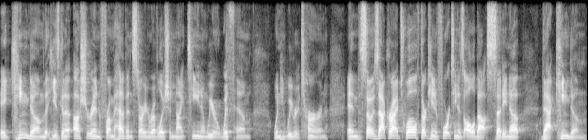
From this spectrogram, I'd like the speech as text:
a kingdom that he's going to usher in from heaven starting in Revelation 19, and we are with him when we return. And so Zechariah 12, 13, and 14 is all about setting up that kingdom.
